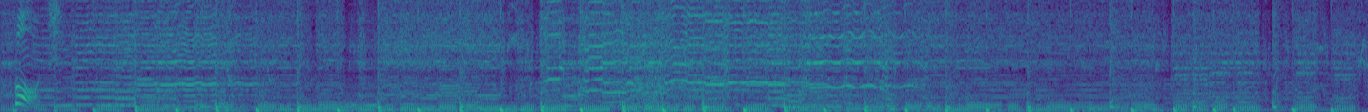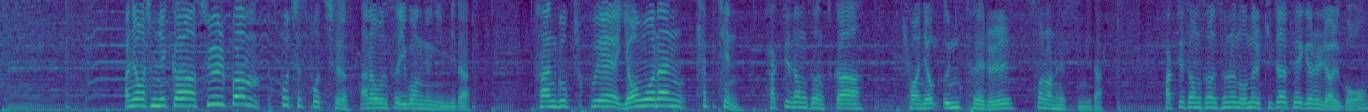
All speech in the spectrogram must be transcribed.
스포츠. 안녕하십니까. 수요일 밤 스포츠 스포츠. 아나운서 이광용입니다. 한국 축구의 영원한 캡틴 박지성 선수가 현역 은퇴를 선언했습니다. 박지성 선수는 오늘 기자회견을 열고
